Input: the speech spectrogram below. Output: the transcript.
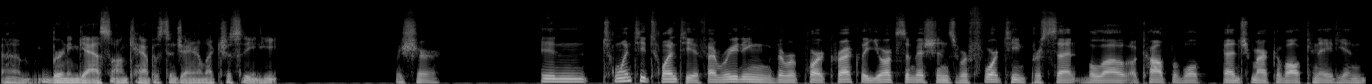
um, burning gas on campus to generate electricity and heat. For sure. In 2020, if I'm reading the report correctly, York's emissions were 14% below a comparable benchmark of all Canadian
